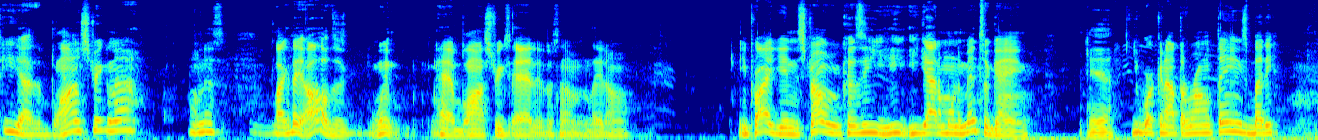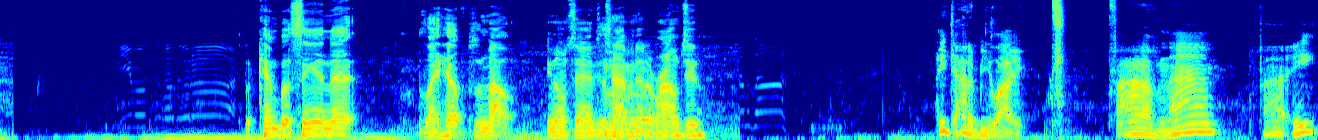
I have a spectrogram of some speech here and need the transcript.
He got a blonde streak now on this. Like they all just went had blonde streaks added or something later on. He probably getting stronger because he, he he got him on the mental game. Yeah. You working out the wrong things, buddy. But Kimba seeing that like helps him out. You know what I'm saying? Just having it mm-hmm. around you. He gotta be like five nine, five eight.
